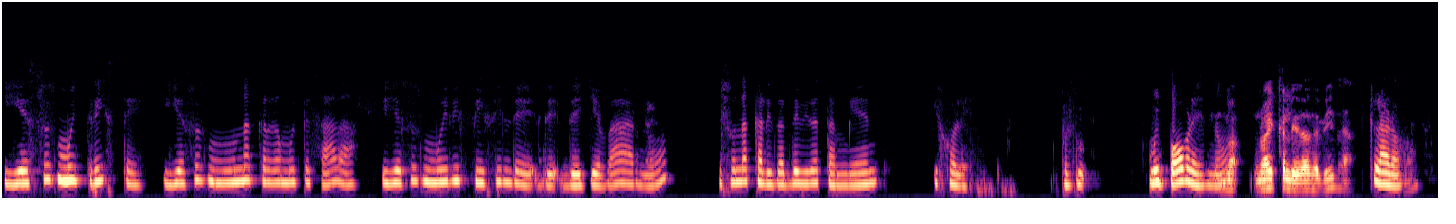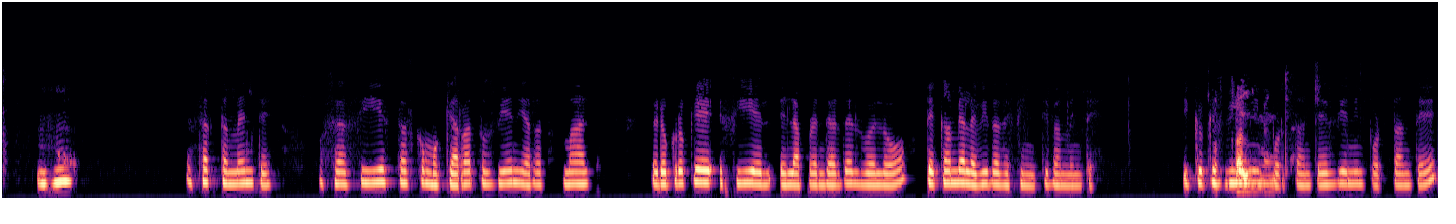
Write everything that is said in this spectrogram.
y eso es muy triste y eso es una carga muy pesada y eso es muy difícil de, de, llevar, ¿no? Es una calidad de vida también, híjole, pues muy pobre, ¿no? No, no hay calidad de vida. Claro. Exactamente. O sea, sí estás como que a ratos bien y a ratos mal pero creo que sí, el, el aprender del duelo te cambia la vida definitivamente. Y creo que es bien importante, es bien importante.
